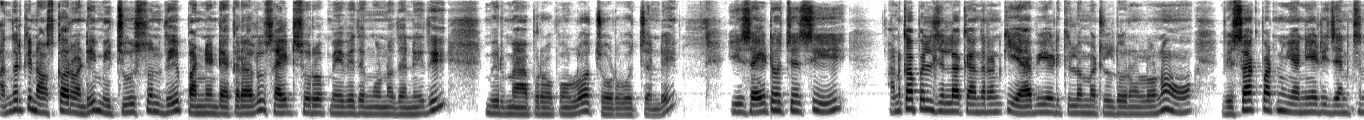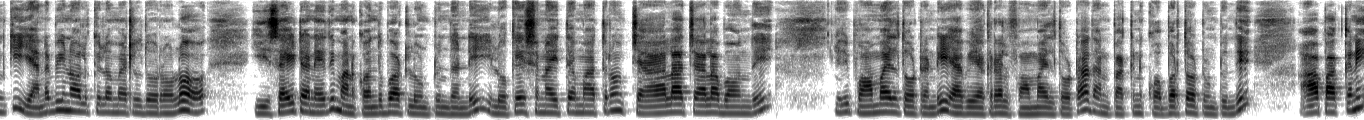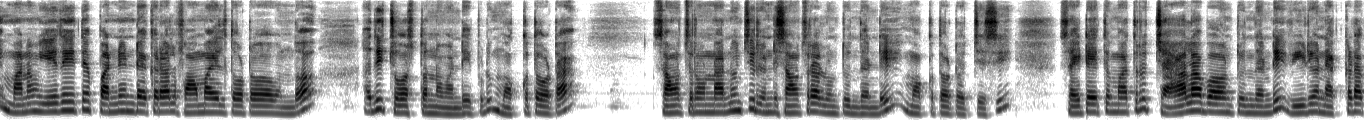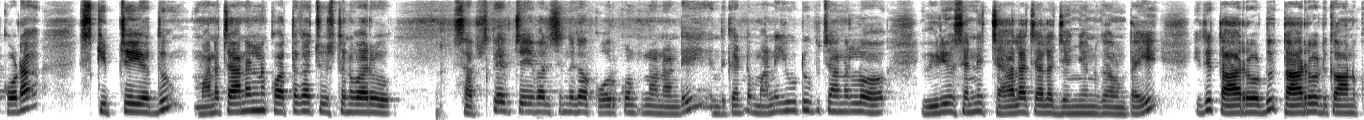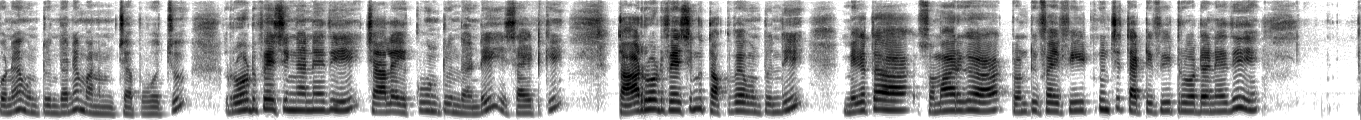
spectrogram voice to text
అందరికీ నమస్కారం అండి. మీరు చూస్తున్నది పన్నెండు ఎకరాలు. సైట్ స్వరూపం ఏ విధంగా ఉన్నదనేది మీరు మ్యాప్ రూపంలో చూడవచ్చండి. ఈ సైట్ వచ్చేసి అనకాపల్లి జిల్లా కేంద్రానికి యాభై ఏడు కిలోమీటర్ల దూరంలోను విశాఖపట్నం ఎన్ఏడి జంక్షన్కి ఎనభై నాలుగు కిలోమీటర్ల దూరంలో ఈ సైట్ అనేది మనకు అందుబాటులో ఉంటుందండి. ఈ లొకేషన్ అయితే మాత్రం చాలా చాలా బాగుంది. ఇది పామ్ ఆయిల్ తోట అండి. యాభై ఎకరాల పామ్ ఆయిల్ తోట. దాని పక్కన కొబ్బరి తోట ఉంటుంది. ఆ పక్కనే మనం ఏదైతే పన్నెండు ఎకరాల ఫామ్ ఆయిల్ తోట ఉందో అది చూస్తున్నామండి. ఇప్పుడు మొక్క తోట సంవత్సరంన్నర నుంచి రెండు సంవత్సరాలు ఉంటుందండి మొక్క తోట వచ్చేసి. సైట్ అయితే మాత్రం చాలా బాగుంటుందండి. వీడియోని ఎక్కడ కూడా స్కిప్ చేయొద్దు. మన ఛానల్ని కొత్తగా చూస్తున్న వారు సబ్స్క్రైబ్ చేయవలసిందిగా కోరుకుంటున్నానండి. ఎందుకంటే మన యూట్యూబ్ ఛానల్లో వీడియోస్ అన్నీ చాలా చాలా జెన్యున్గా ఉంటాయి. ఇది తార్ రోడ్డు తార్ రోడ్డు కానుకొనే ఉంటుందని మనం చెప్పవచ్చు. రోడ్ ఫేసింగ్ అనేది చాలా ఎక్కువ ఉంటుందండి ఈ సైట్కి. తార్ రోడ్ ఫేసింగ్ తక్కువే ఉంటుంది. మిగతా సుమారుగా ట్వంటీ ఫైవ్ ఫీట్ నుంచి థర్టీ ఫీట్ రోడ్ అనేది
